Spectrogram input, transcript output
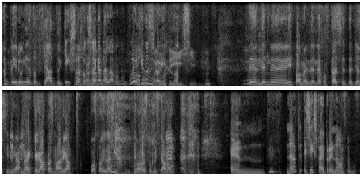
τα πυρούνια στο πιάτο και προσπαθούσα να καταλάβω από πού έρχεται ο Από πού έρχονται οι ζωήχος. ήχοι. δεν, δεν, ε, είπαμε, δεν έχω φτάσει σε τέτοια σημεία. ναι, και για πες Μαρία, πώς το είδες, τον είδες στον Κριστιανό; Εμ, να ρωτήσω, εσύ έχεις φάει πρωινό; Είναι στο μπουφέ;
